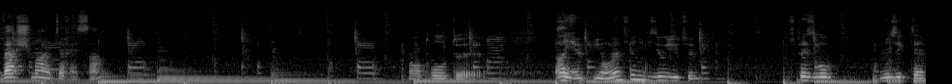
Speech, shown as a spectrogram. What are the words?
vachement intéressants. Entre autres. euh, Ah, ils ont même fait une vidéo YouTube. Space Group, musique thème.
